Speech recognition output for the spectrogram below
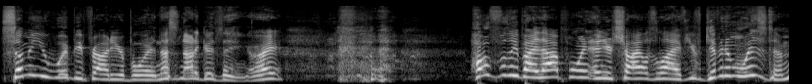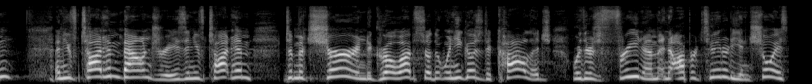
Some of you would be proud of your boy, and that's not a good thing, all right? Hopefully, by that point in your child's life, you've given him wisdom and you've taught him boundaries and you've taught him to mature and to grow up so that when he goes to college where there's freedom and opportunity and choice,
